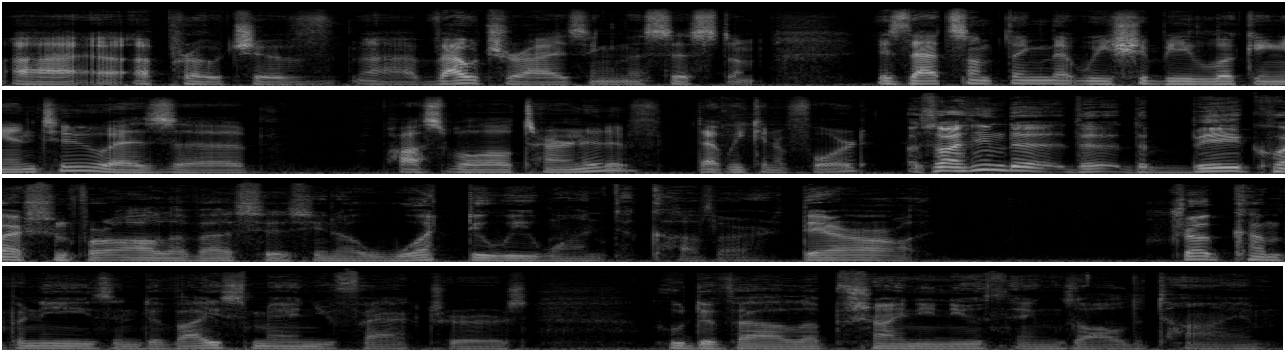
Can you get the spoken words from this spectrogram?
uh, approach of uh, voucherizing the system. Is that something that we should be looking into as a possible alternative that we can afford? So I think the, the, the big question for all of us is, you know, what do we want to cover? There are drug companies and device manufacturers who develop shiny new things all the time.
